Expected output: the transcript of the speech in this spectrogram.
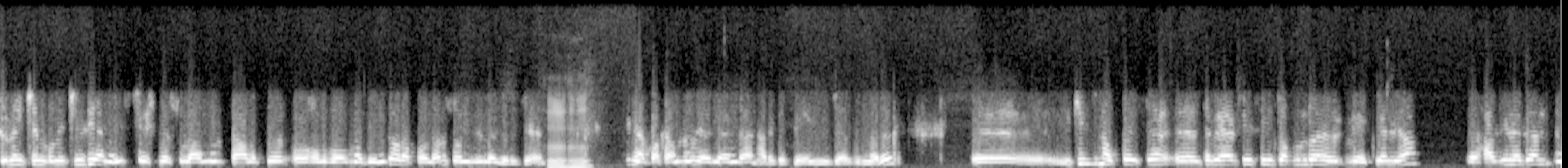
şunu için bunun için diyemeyiz. Çeşme sularının sağlıklı olup olmadığını da o raporların sonucunda göreceğiz. Hı hı. Yine bakanlığın verilerinden hareketle yayınlayacağız bunları. Ee, ikinci nokta ise e, tabii her şey sivil toplumdan bekleniyor. E, hazineden e,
